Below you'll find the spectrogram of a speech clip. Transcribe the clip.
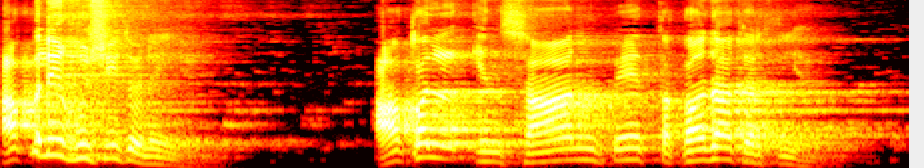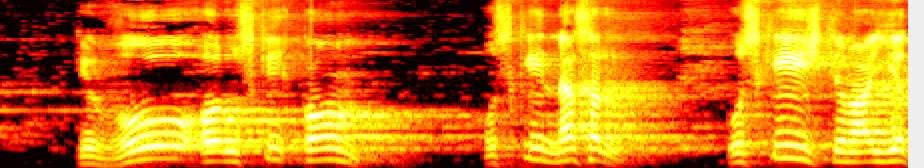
عقلی خوشی تو نہیں ہے۔ عقل انسان پہ تقاضا کرتی ہے کہ وہ اور اس کی قوم، اس کی نسل، اس کی اجتماعیت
